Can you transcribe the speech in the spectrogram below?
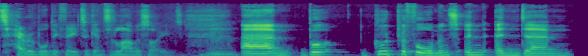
terrible defeats against the lower sides. Um, but good performance, and and um,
